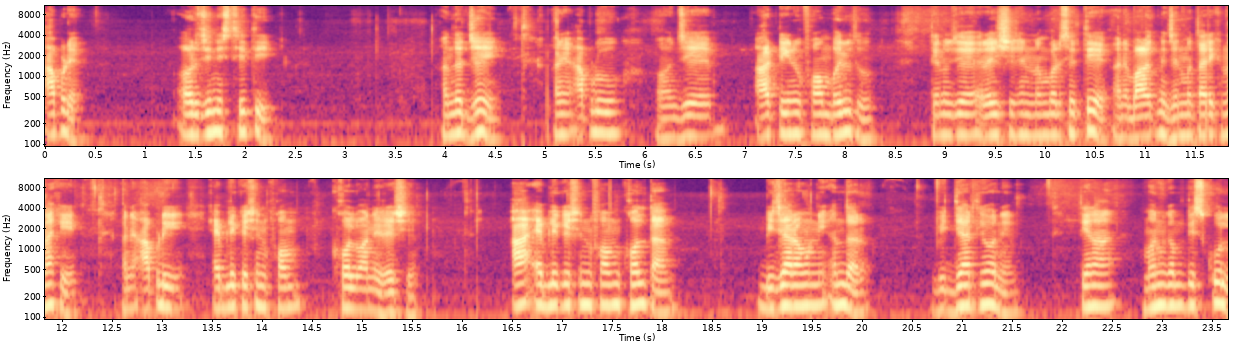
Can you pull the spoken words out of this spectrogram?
આપણે અરજીની સ્થિતિ અંદર જઈ અને આપણું જે આરટીનું ફોર્મ ભર્યું હતું. તેનું જે રજિસ્ટ્રેશન નંબર છે તે અને બાળકની જન્મ તારીખ નાખી અને આપણી એપ્લિકેશન ફોર્મ ખોલવાની રહેશે. આ એપ્લિકેશન ફોર્મ ખોલતા બીજા રાઉન્ડની અંદર વિદ્યાર્થીઓને તેના મનગમતી સ્કૂલ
